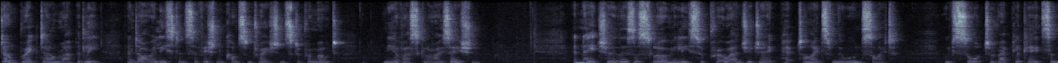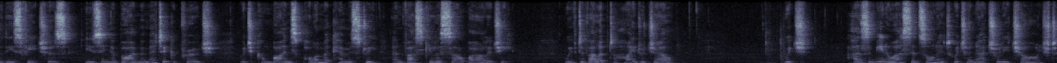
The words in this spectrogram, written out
don't break down rapidly, and are released in sufficient concentrations to promote neovascularization. In nature, there's a slow release of pro-angiogenic peptides from the wound site. We've sought to replicate some of these features using a biomimetic approach which combines polymer chemistry and vascular cell biology. We've developed a hydrogel which has amino acids on it which are naturally charged.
